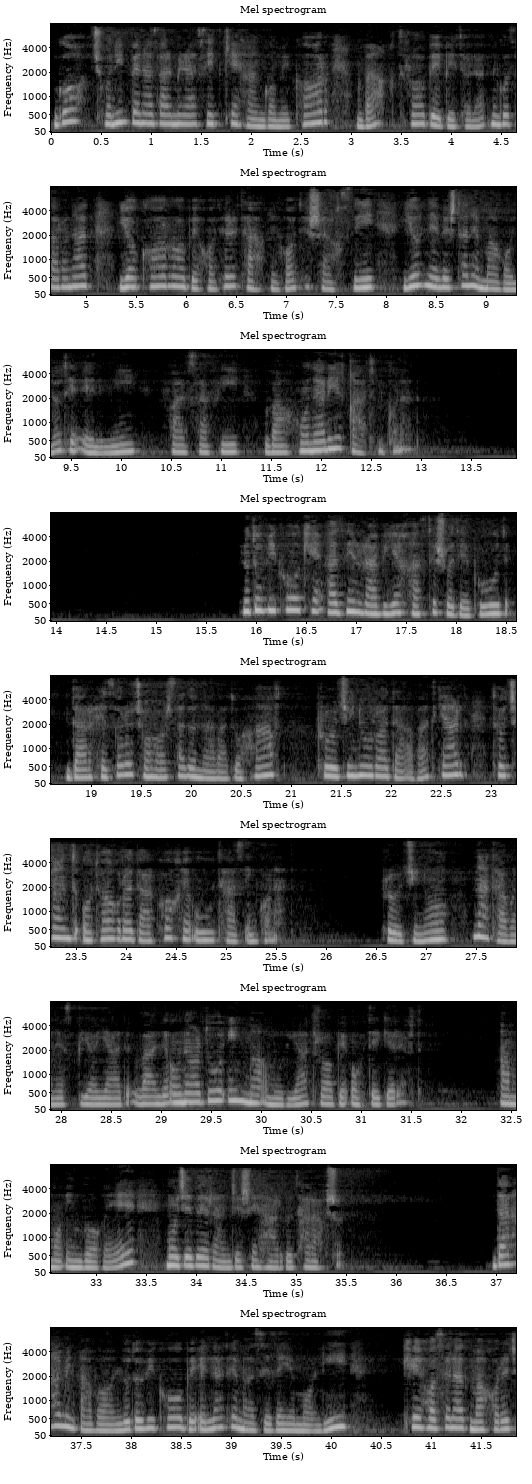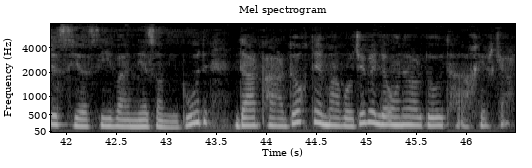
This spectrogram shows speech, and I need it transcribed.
گاه چنین به نظر می رسید که هنگام کار وقت را به بتالت می گذراند یا کار را به خاطر تحقیقات شخصی یا نوشتن مقالات علمی، فلسفی و هنری قطع می کند. لودویکو که از این رویه خسته شده بود در 1497 پروجینو را دعوت کرد تا چند اتاق را در کاخ او تزئین کند. پروجینو نتوانست بیاید و لئوناردو این مأموریت را به عهده گرفت. اما این واقعه موجب رنجش هر دو طرف شد. در همین اوان لودویکو به علت مزیقه مالی که حاصل از مخارج سیاسی و نظامی بود در پرداخت مواجب لئوناردو تأخیر کرد.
